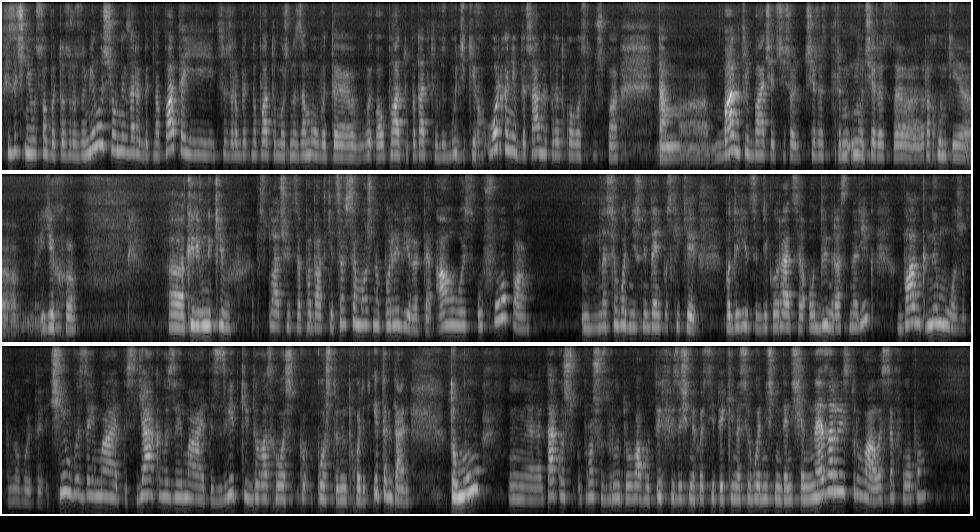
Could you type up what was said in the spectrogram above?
Фізичні особи то зрозуміло, що у них заробітна плата, і цю заробітну плату можна замовити в оплату податків з будь-яких органів, Державна податкова служба, там банки бачать, що через ну, через рахунки їх керівників сплачуються податки. Це все можна перевірити. А ось у ФОПа на сьогоднішній день, оскільки подається декларація один раз на рік, банк не може встановити, чим ви займаєтесь, як ви займаєтесь, звідки до вас кошти надходять і так далі. Тому також прошу звернути увагу тих фізичних осіб, які на сьогоднішній день ще не зареєструвалися ФОПом.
